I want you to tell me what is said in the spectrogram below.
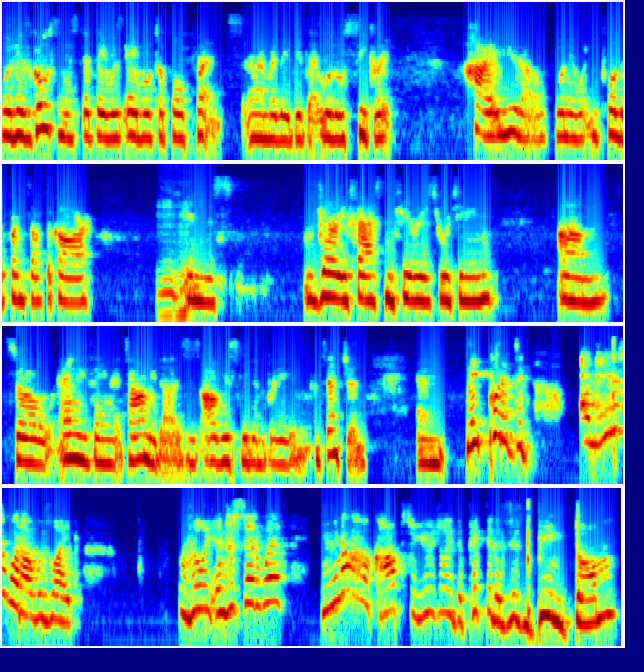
with his ghostness that they was able to pull Prince. Remember, they did that little secret high, you know, when they went and pulled the Prince off the car mm-hmm. in this very fast and furious routine. Um, so anything that Tommy does is obviously going to bring attention. And they put it to, and here's what I was like really interested with. You know how cops are usually depicted as just being dumb?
